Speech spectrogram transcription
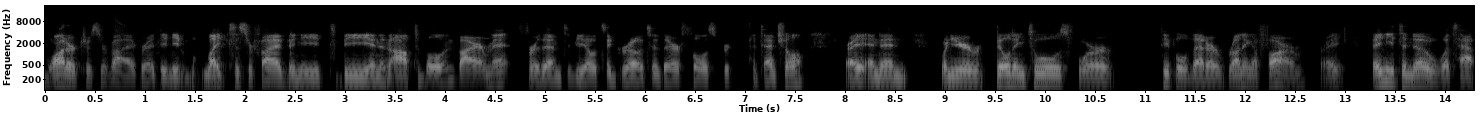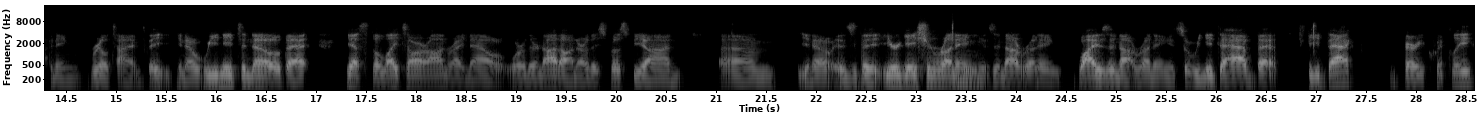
water to survive right? They need light to survive. They need to be in an optimal environment for them to be able to grow to their fullest potential right? And then when you're building tools for people that are running a farm, right? They need to know what's happening real time. They, you know, we need to know that yes, the lights are on right now, or they're not on. Are they supposed to be on? Um, you know, is the irrigation running? Mm. Is it not running? Why is it not running? And so we need to have that feedback very quickly,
